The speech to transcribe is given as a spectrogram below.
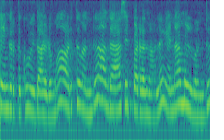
தேங்கிறதுக்கும் இதாகிடுமா அடுத்து வந்து அந்த ஆசிட் படுறதுனால எனாமல் வந்து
